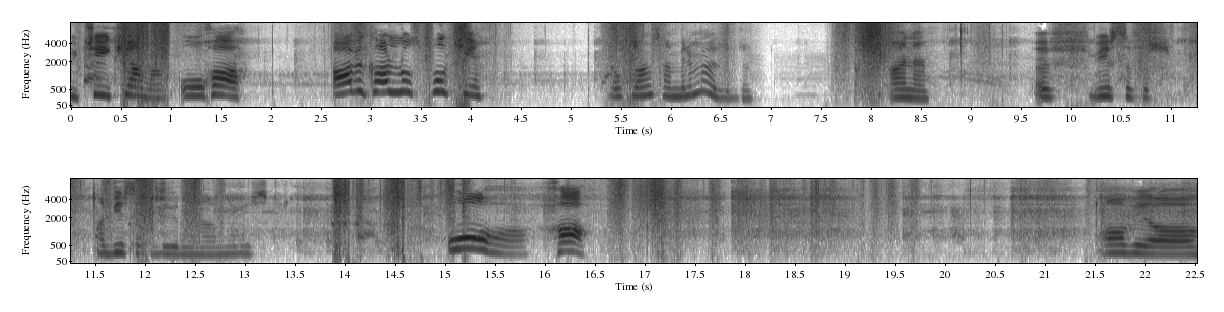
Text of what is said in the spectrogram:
3'e 2 ama. Oha. Abi Carlos Poki. Yok lan sen beni mi öldürdün? Aynen. Öf 1-0. Ha 1-0 diyorum ya ne 1-0. Oha. Abi ya.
